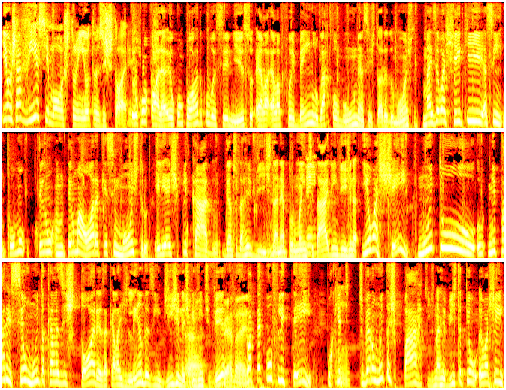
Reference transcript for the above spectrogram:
E eu já vi esse monstro em outras histórias. Eu, olha, eu concordo com você nisso, ela, ela foi bem lugar comum nessa história do monstro, mas eu achei que, assim, como tem, um, tem uma hora que esse monstro, ele é explicado dentro da revista, né, por uma Sim. entidade indígena, e eu achei muito me pareceu muito aquelas histórias, aquelas lendas indígenas é, que a é, gente vê. Verdade. Eu até conflitei porque hum. tiveram muitas partes na revista que eu, eu achei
